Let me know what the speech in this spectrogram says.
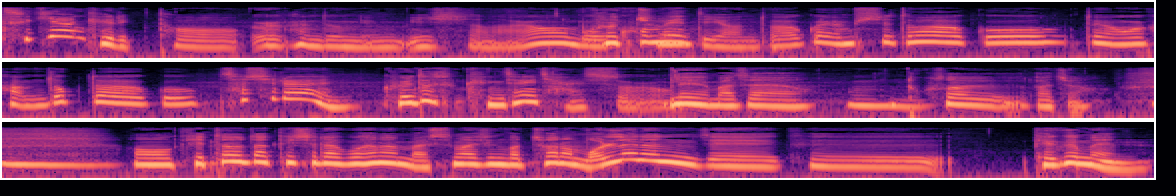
특이한 캐릭터를 감독님이시잖아요. 뭐 그렇죠. 코미디언도 하고 MC도 하고 또 영화 감독도 하고 사실은 글도 굉장히 잘 써요. 네, 맞아요. 음. 독설가죠. 음. 어, 기타노 다케시라고 하면 말씀하신 것처럼 원래는 이제 그 개그맨이고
